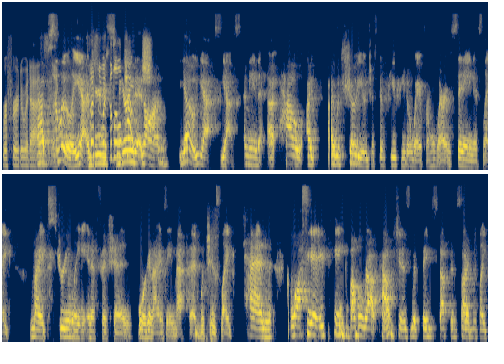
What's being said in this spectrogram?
refer to it as absolutely like, yeah especially with the little pouch. it on yo yes yes i mean uh, how i i would show you just a few feet away from where i'm sitting is like my extremely inefficient organizing method, which is like 10 Glossier pink bubble wrap pouches with things stuffed inside with like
